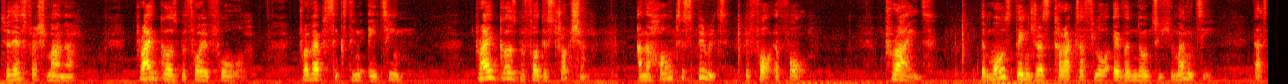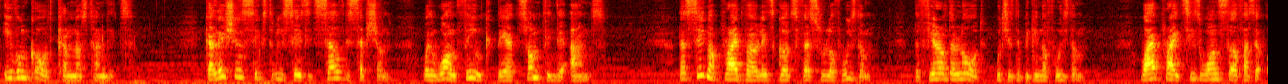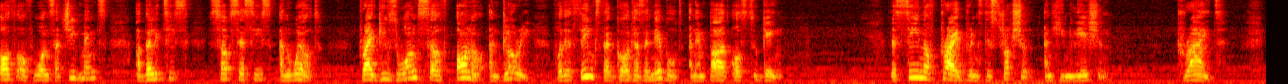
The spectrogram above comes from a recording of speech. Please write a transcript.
Today's fresh manna. Pride goes before a fall. Proverbs 16:18. Pride goes before destruction, and a haughty spirit before a fall. Pride, the most dangerous character flaw ever known to humanity, that even God cannot stand it. Galatians 6:3 says it's self-deception when one think they are something they aren't. The sin of pride violates God's first rule of wisdom, the fear of the Lord, which is the beginning of wisdom. While pride sees oneself as the author of one's achievements, abilities, successes, and wealth, pride gives oneself honor and glory for the things that God has enabled and empowered us to gain. The sin of pride brings destruction and humiliation. Pride,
